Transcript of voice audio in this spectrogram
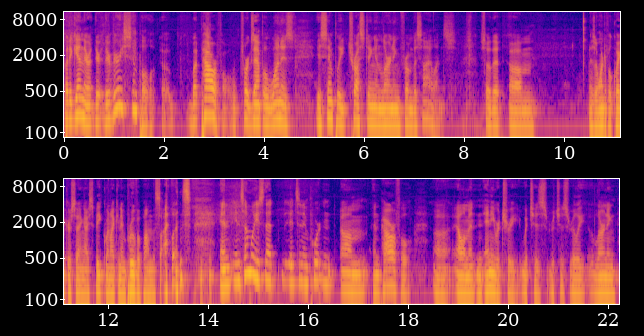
But again, they're they're they're very simple, uh, but powerful. For example, one is is simply trusting and learning from the silence, so that. Um, there's a wonderful Quaker saying, "I speak when I can improve upon the silence," and in some ways, that it's an important um, and powerful uh, element in any retreat, which is which is really learning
